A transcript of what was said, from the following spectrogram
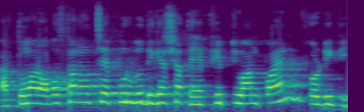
আর তোমার অবস্থান হচ্ছে পূর্ব দিকের সাথে fifty one point four degree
